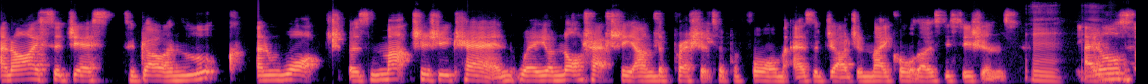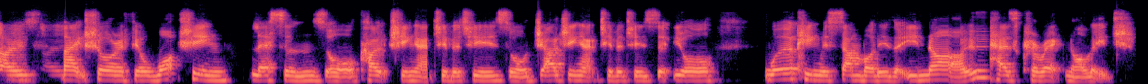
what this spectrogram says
And I suggest to go and look and watch as much as you can where you're not actually under pressure to perform as a judge and make all those decisions. Mm, And yeah. also make sure if you're watching lessons or coaching activities or judging activities that you're working with somebody that you know has correct knowledge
